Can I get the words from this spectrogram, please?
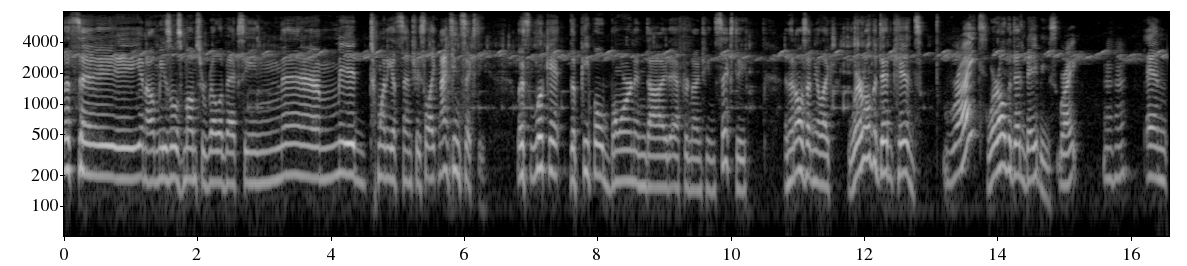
let's say, you know, measles, mumps, rubella vaccine, eh, mid 20th century, so like 1960. Let's look at the people born and died after 1960. And then all of a sudden you're like, where are all the dead kids? Right. Where are all the dead babies? Right. Mm-hmm. And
